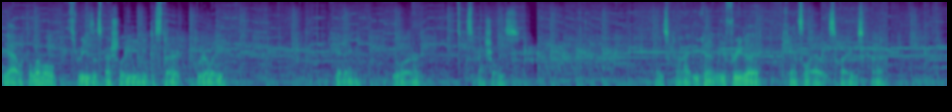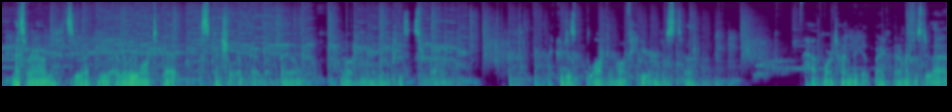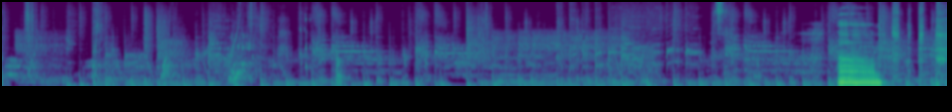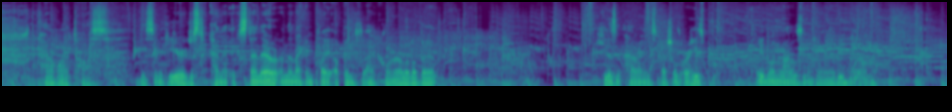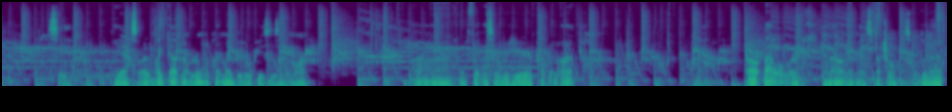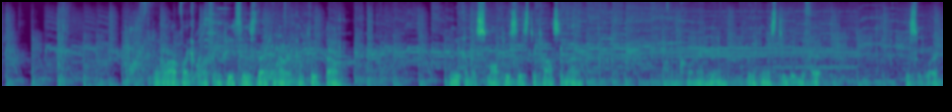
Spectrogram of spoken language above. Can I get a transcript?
Yeah, with the level 3s especially, you need to start really getting your specials. It's kind of, you can, you're free to cancel out, so I just kind of mess around, see what I can do. I really want to get a special in there, but I don't know if I'm going to get the pieces for that. I could just block him off here just to have more time to get back there. I might just do that. Um, this in here just to kind of extend out and then I can play up into that corner a little bit. He doesn't have any specials, or he's played one when I was looking maybe. Let's see. Oh, yeah, so I've like got no room to play my bigger pieces anymore. Uh, can I fit this over here? Probably not. Oh, that will work, and that'll get me a special, so we'll do that. Get a lot of like orphan pieces that I can never complete though. Need a couple small pieces to toss in the bottom corner here. Everything is too big to fit. This would work.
